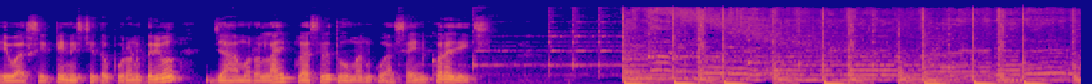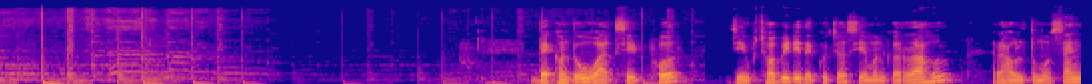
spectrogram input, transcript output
ଏଇ ୱାର୍କସିଟ୍ଟି ନିଶ୍ଚିତ ପୂରଣ କରିବ ଯାହା ଆମର ଲାଇଭ୍ କ୍ଲାସ୍ରେ ତୁମମାନଙ୍କୁ ଆସାଇନ୍ କରାଯାଇଛି ଦେଖନ୍ତୁ ୱାର୍କସିଟ୍ ଫୋର୍ ଯେଉଁ ଛବିଟି ଦେଖୁଛ ସେମାନଙ୍କର ରାହୁଲ राहुल तुम साङ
